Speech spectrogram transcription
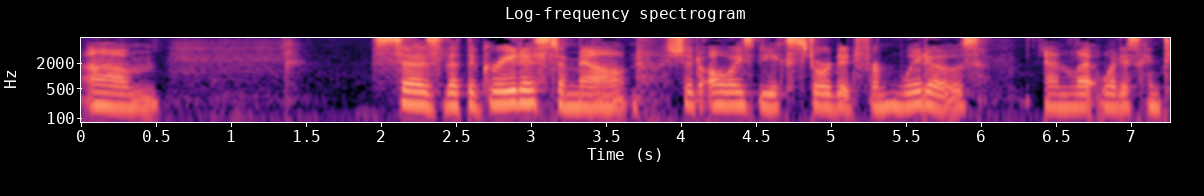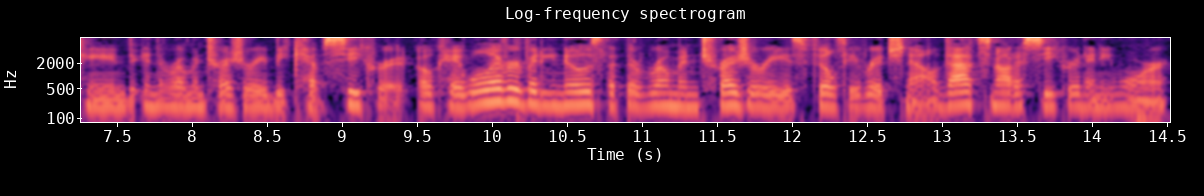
um, says that the greatest amount should always be extorted from widows and let what is contained in the Roman treasury be kept secret. Okay, well, everybody knows that the Roman treasury is filthy rich now. That's not a secret anymore.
